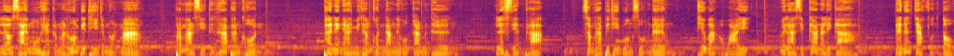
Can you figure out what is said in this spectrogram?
เหล่าสายมูแห่กันมาร่วมพิธีจำนวนมาก ประมาณ 4-5,000 คน ภายในงานมีทั้งคนดังในวงการบันเทิง และเสียนพระสำหรับพิธีบวงสรวงเดิมที่วางเอาไว้ เวลา 19 นาฬิกา แต่เนื่องจากฝนตก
